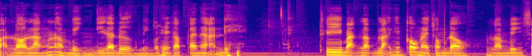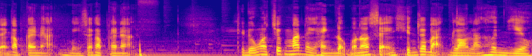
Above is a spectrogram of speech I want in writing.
bạn lo lắng là mình đi ra đường mình có thể gặp tai nạn đi. Thì bạn lặp lại cái câu này trong đầu là mình sẽ gặp tai nạn, mình sẽ gặp tai nạn. Thì đúng là trước mắt thì hành động của nó sẽ khiến cho bạn lo lắng hơn nhiều.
